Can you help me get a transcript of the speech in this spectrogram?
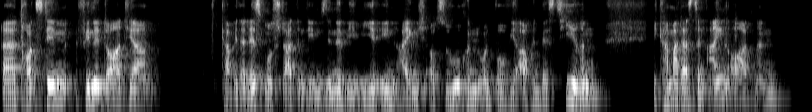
äh, trotzdem findet dort ja Kapitalismus statt, in dem Sinne, wie wir ihn eigentlich auch suchen und wo wir auch investieren. Wie kann man das denn einordnen?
